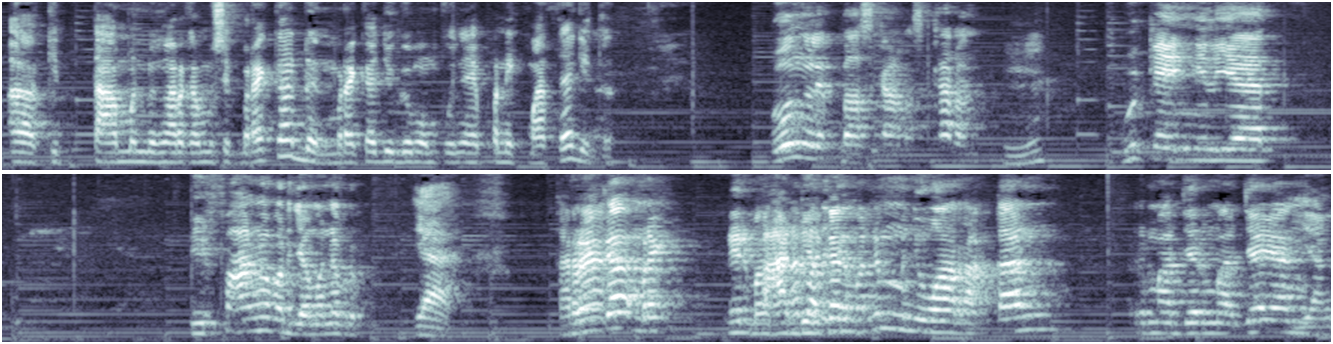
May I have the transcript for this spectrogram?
uh, kita mendengarkan musik mereka dan mereka juga mempunyai penikmatnya gitu. gue ngeliat Baskara sekarang Hmm. gue kayak ngeliat Nirvana pada zamannya bro Ya. Karena mereka mereka Nirvana pada menghadirkan- zamannya menyuarakan remaja-remaja yang, yang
